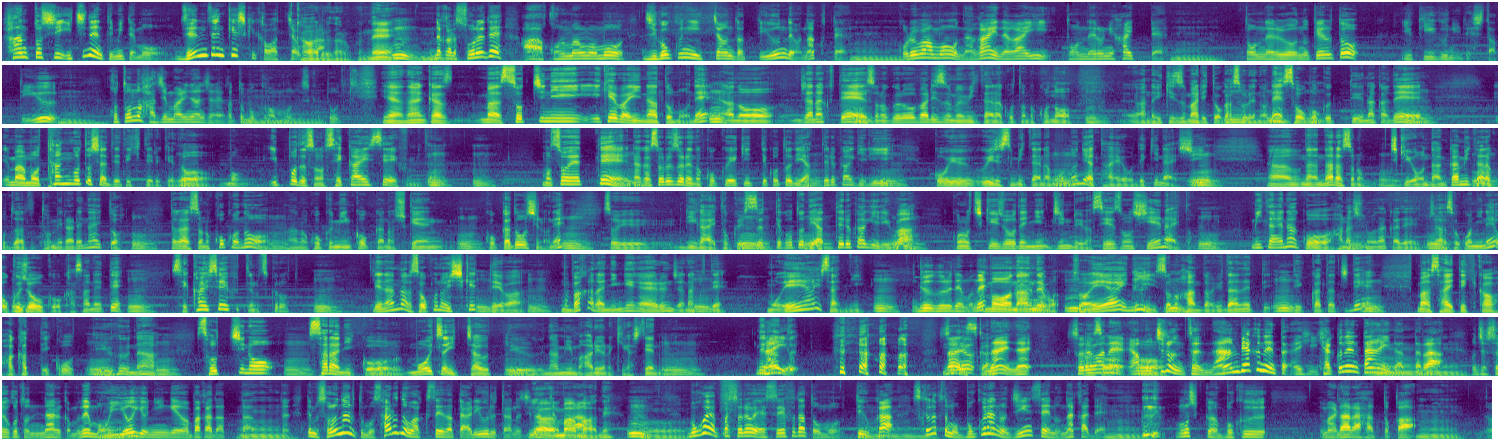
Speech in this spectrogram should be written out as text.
半年1年って見ても全然景色変わっちゃうから。変わるだろうかね、うん、だからそれでああこのままもう地獄に行っちゃうんだっていうんではなくて、うん。これはもう長い長いトンネルに入ってうん。トンネルを抜けると雪国でしたっていううん。ことの始まりなんじゃないかと僕は思うんですけどどうですか？いやなんかまあそっちに行けばいいなと思うね、うん。あのじゃなくて、うん。そのグローバリズムみたいなことのこのうん。あの行き詰まりとかうんそれのね、うん。総国っていう中で、うんまあもう単語としては出てきてるけど、もう一方でその世界政府みたいな、うんうん。もうそうやってうん。なんかそれぞれの国益ってことでやってる限り、うんこういうウイルスみたいなものには対応できないし、うん。あのなんならそのうん。地球温暖化みたいなことだと止められないと、うん。だからその個々の,、うん。あの国民国家の主権うん。国家同士のね、うん。そういう利害特質ってことでやってる限りは、うん。この地球上でに人類は生存しえないと、うんみたいなこう話の中で、うん。じゃあそこにね屋上区を重ねて、うん。世界政府っていうのを作ろうと。うん。でなんならそこの意思決定は、うん。もうバカな人間がやるんじゃなくて、もう AI さんに、うん。Google でもね。もう何でも何でもうん。その AI にその判断を委ねてうんいっていく形で、うん。まあ、最適化を図っていこうっていうふうな、うん。そっちのうん。さらにこう、うん。もう一度行っちゃうっていう波もあるような気がしてんのよ。ないよ。ないですか？ないないそれはねあもちろんさ何百年た100年単位だったらうん。もちろんそういうことになるかもね。もういよいよ人間はバカだった、うん。でもそれになるともう猿の惑星だってあり得るって話いになっちゃうから。やまあまあね、うん。うん。僕はやっぱそれは SF だと思うっていうかうん。少なくとも僕らの人生の中でうん。もしくは僕、まあ、ララハとか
